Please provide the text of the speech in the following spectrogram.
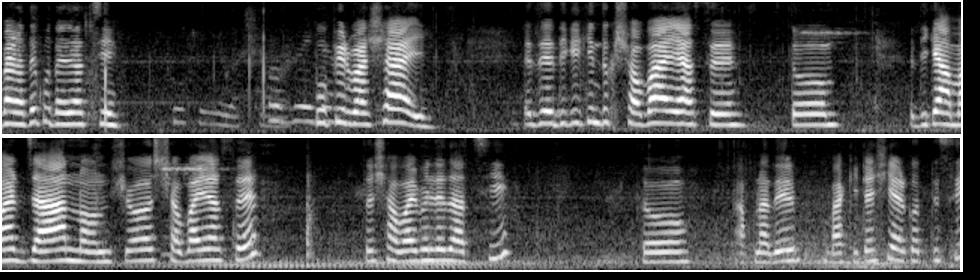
বেড়াতে কোথায় যাচ্ছি? পুপির বাসায়। এই যে এদিকে কিন্তু সবাই আছে। তো এদিকে আমার যা ননস সবাই আছে। তো সবাই মিলে যাচ্ছি। তো আপনাদের বাকিটা শেয়ার করতেছি।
